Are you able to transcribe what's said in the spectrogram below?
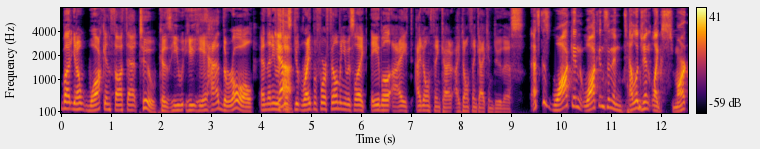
But you know, Walken thought that too because he he he had the role, and then he was Yeah. just right before filming. He was like, "Abel, I I don't think I I don't think I can do this." That's because Walken Walken's an intelligent, like smart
